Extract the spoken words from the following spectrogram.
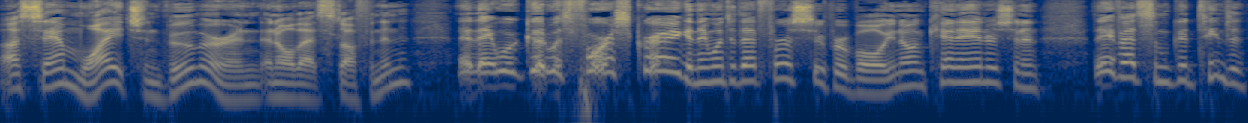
uh, Sam Wyche and Boomer and, and all that stuff. And then they were good with Forrest Gregg and they went to that first Super Bowl, you know, and Ken Anderson. And they've had some good teams. And,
